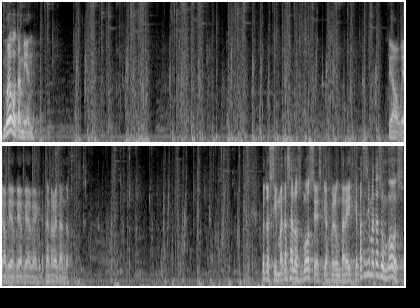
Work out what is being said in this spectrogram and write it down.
Nuevo también Cuidado, cuidado, cuidado, cuidado, cuidado, que me están reventando Bueno, si matas a los bosses, que os preguntaréis ¿Qué pasa si matas a un boss?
